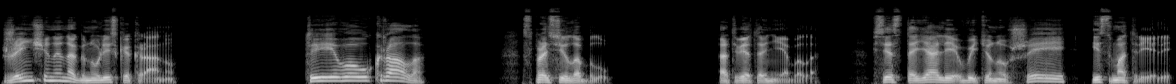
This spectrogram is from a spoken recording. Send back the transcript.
Женщины нагнулись к экрану. «Ты его украла?» — спросила Блу. Ответа не было. Все стояли, вытянув шеи, и смотрели.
